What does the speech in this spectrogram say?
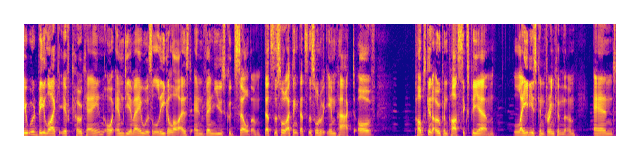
it would be like if cocaine or MDMA was legalized and venues could sell them. That's the sort. Of, I think that's the sort of impact of pubs can open past 6 p.m. Ladies can drink in them, and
